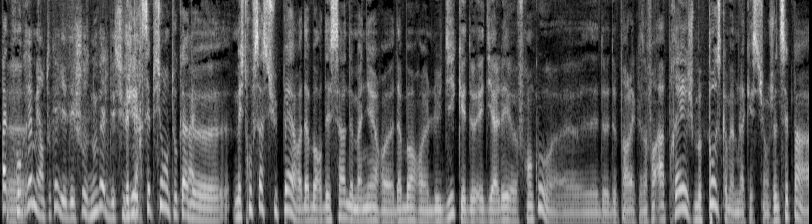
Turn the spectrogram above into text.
Pas de euh, progrès, mais en tout cas, il y a des choses nouvelles, des des sujets. perceptions en tout cas. De... Mais je trouve ça super d'aborder ça de manière euh, d'abord ludique et d'y aller franco, euh, de, de parler avec les enfants. Après, je me pose quand même la question. Je ne sais pas.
